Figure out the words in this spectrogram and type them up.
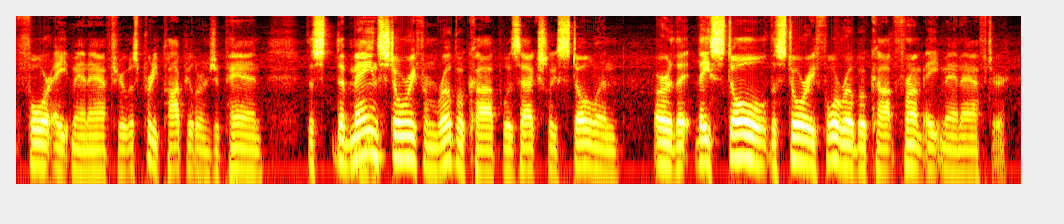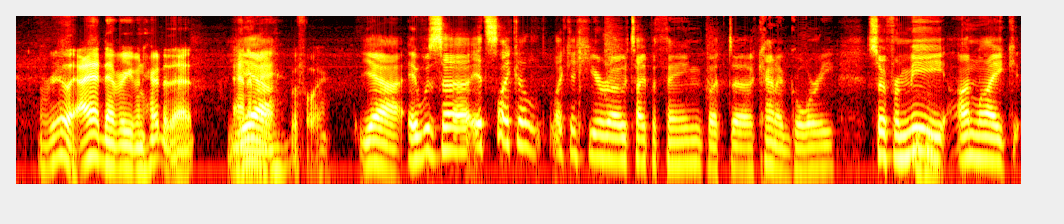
for Eight Man After. It was pretty popular in Japan. The the main hmm. story from RoboCop was actually stolen, or they they stole the story for RoboCop from Eight Man After. Really, I had never even heard of that anime yeah. before. Yeah, it was. Uh, it's like a like a hero type of thing, but uh, kind of gory. So for me, mm-hmm. unlike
